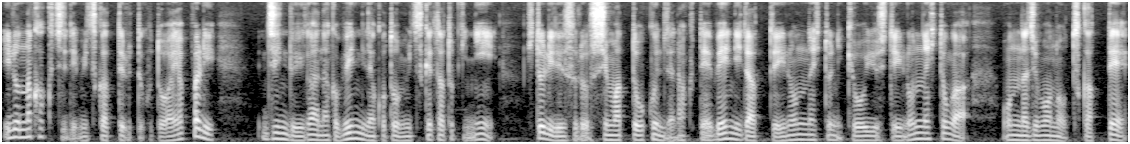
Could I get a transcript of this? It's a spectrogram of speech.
いろんな各地で見つかってるってことは、やっぱり人類がなんか便利なことを見つけた時に、一人でそれをしまっておくんじゃなくて、便利だっていろんな人に共有して、いろんな人が同じものを使って、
